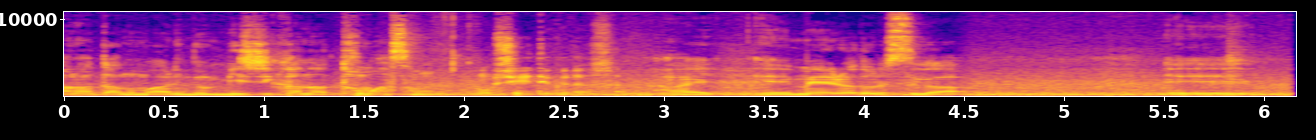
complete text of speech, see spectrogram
あなたの周りの身近なトマソン。教えてください。はい、えーメールアドレスが、えー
